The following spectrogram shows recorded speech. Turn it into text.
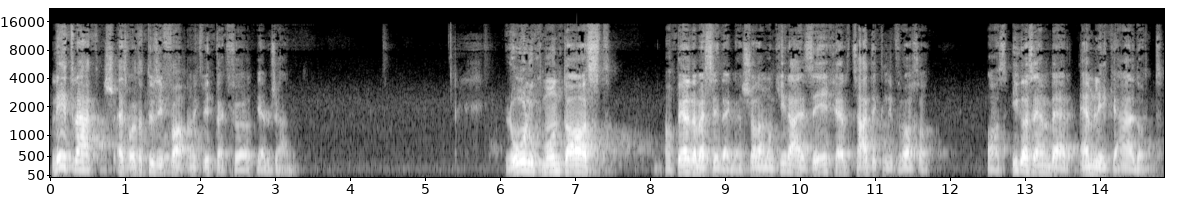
létrát, és ez volt a tűzifa, amit vittek föl Jeruzsálembe. Róluk mondta azt a példabeszédekben Salamon király, Zéher Cádik Livracha, az igaz ember emléke áldott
